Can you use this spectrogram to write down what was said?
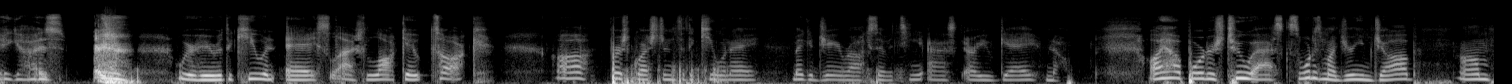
Hey guys, we're here with the Q and A slash lockout talk. Uh, first question for the Q and A. Mega J Rock 17 asks, "Are you gay?" No. IHOP Orders 2 asks, "What is my dream job?" Um,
